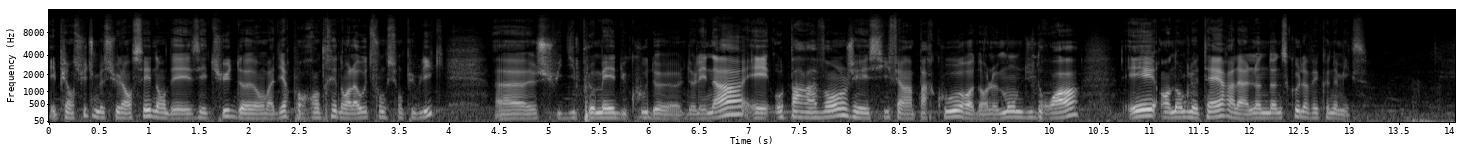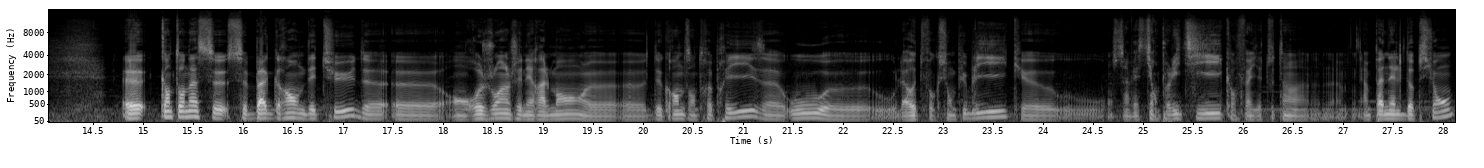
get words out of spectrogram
et puis ensuite je me suis lancé dans des études, on va dire, pour rentrer dans la haute fonction publique. je suis diplômé du coup de, de l'ENA, et auparavant j'ai aussi fait un parcours dans le monde du droit et en Angleterre à la London School of Economics. Euh, quand on a ce, background d'études, euh, on rejoint généralement euh, de grandes entreprises ou, la haute fonction publique, on s'investit en politique, enfin il y a tout un panel d'options.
